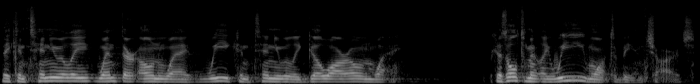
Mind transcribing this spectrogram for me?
They continually went their own way. We continually go our own way. Because ultimately, we want to be in charge,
